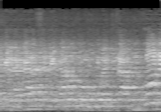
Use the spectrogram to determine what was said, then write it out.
que la cara se como muestra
